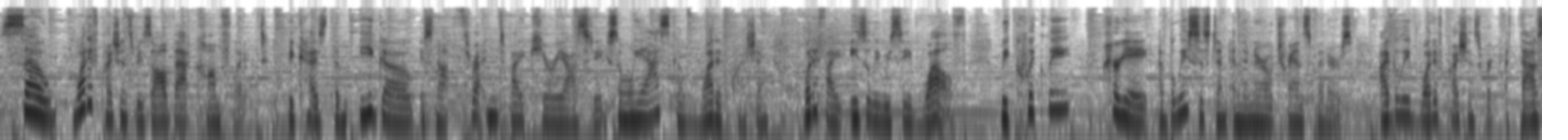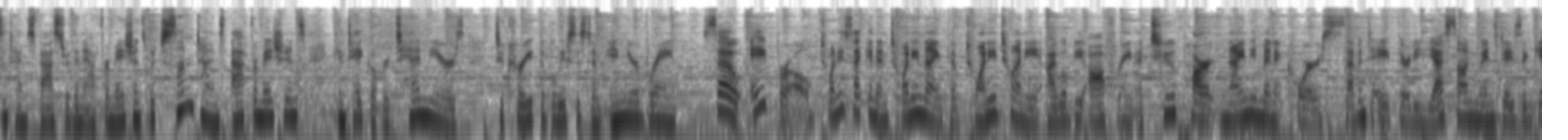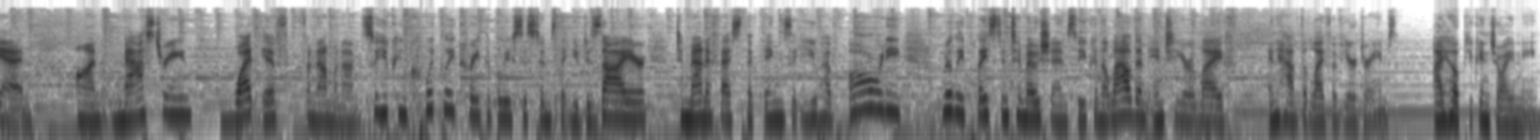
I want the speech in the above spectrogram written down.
So, what if questions resolve that conflict? Because the ego is not threatened by curiosity. So, when we ask a what if question, what if I easily receive wealth? We quickly create a belief system in the neurotransmitters. I believe what if questions work a thousand times faster than affirmations, which sometimes affirmations can take over 10 years to create the belief system in your brain. So, April 22nd and 29th of 2020, I will be offering a two-part 90-minute course, 7 to 8:30, yes on Wednesdays again, on mastering what if phenomenon so you can quickly create the belief systems that you desire to manifest the things that you have already really placed into motion so you can allow them into your life and have the life of your dreams. I hope you can join me.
